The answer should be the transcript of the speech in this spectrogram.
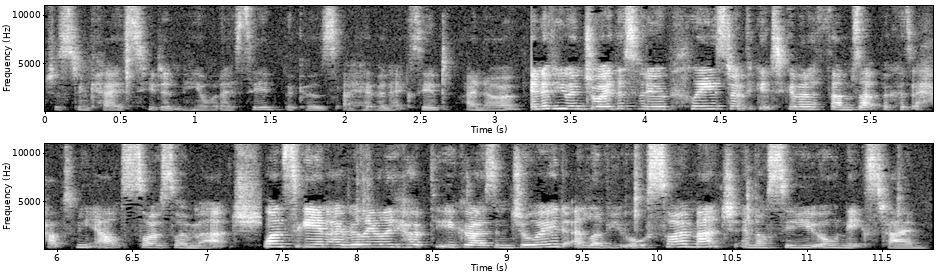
just in case you didn't hear what I said because I have an accent I know. And if you enjoyed this video please don't forget to give it a thumbs up because it helps me out so so much. Once again I really really hope that you guys enjoyed. I love you all so much and I'll see you all next time.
